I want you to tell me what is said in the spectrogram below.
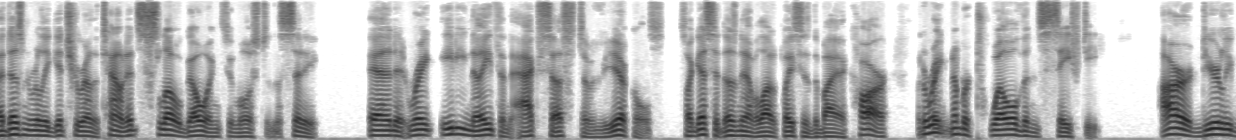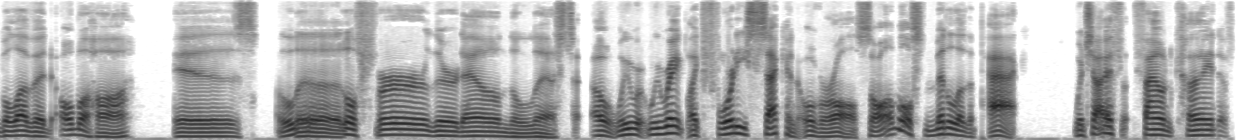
that doesn't really get you around the town. It's slow going through most of the city and it ranked 89th in access to vehicles. So I guess it doesn't have a lot of places to buy a car, but it ranked number 12 in safety. Our dearly beloved Omaha is a little further down the list. Oh, we were we ranked like 42nd overall, so almost middle of the pack, which I found kind of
